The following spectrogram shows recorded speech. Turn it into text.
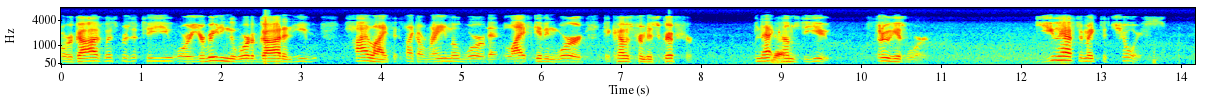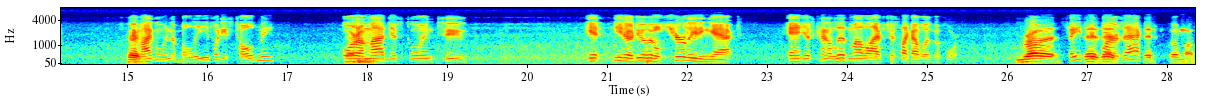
or God whispers it to you, or you're reading the Word of God and He highlights it, it's like a rhema word, that life-giving word that comes from His Scripture, and that yeah. comes to you through His Word. You have to make the choice. Good. Am I going to believe what He's told me, or am I just going to get you know do a little cheerleading act and just kind of live my life just like I was before? Brother, faith that, requires that, action. That's so much.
